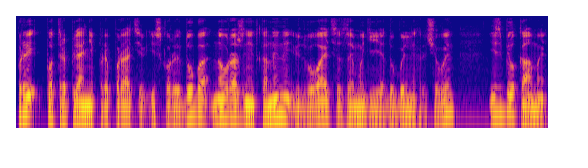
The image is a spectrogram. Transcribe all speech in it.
При потраплянні препаратів із кори дуба на уражені тканини відбувається взаємодія дубильних речовин із білками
